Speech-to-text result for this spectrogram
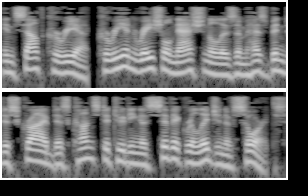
In South Korea, Korean racial nationalism has been described as constituting a civic religion of sorts.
